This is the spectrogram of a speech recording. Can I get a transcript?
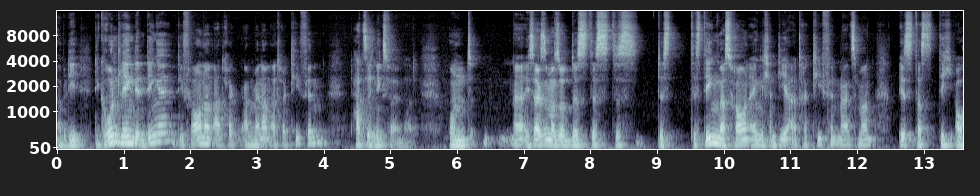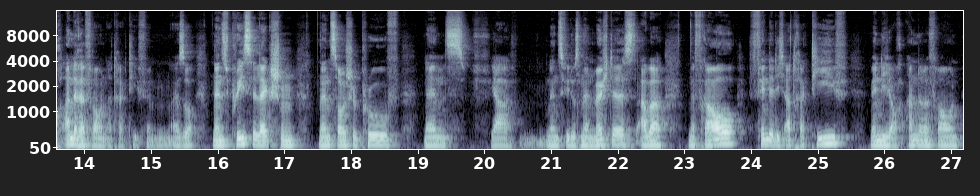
Aber die, die grundlegenden Dinge, die Frauen an, an Männern attraktiv finden, hat sich nichts verändert. Und äh, ich sage es immer so, das, das, das, das, das Ding, was Frauen eigentlich an dir attraktiv finden als Mann, ist, dass dich auch andere Frauen attraktiv finden. Also nenn es Pre-Selection, nenn es Social Proof, nenn es, ja, nenn es, wie du es nennen möchtest. Aber eine Frau findet dich attraktiv, wenn dich auch andere Frauen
